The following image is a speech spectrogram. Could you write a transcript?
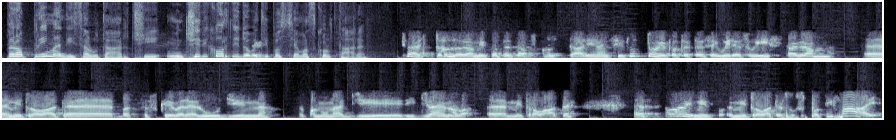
Però prima di salutarci, mm, ci ricordi dove sì. ti possiamo ascoltare? Certo, allora mi potete ascoltare, innanzitutto mi potete seguire su Instagram, eh, mi trovate, basta scrivere Lugin con una G di Genova, eh, mi trovate. E poi mi, mi trovate su Spotify,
